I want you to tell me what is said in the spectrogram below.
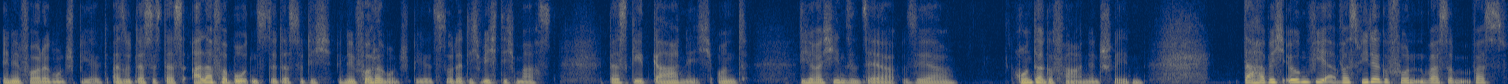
in den Vordergrund spielt. Also das ist das Allerverbotenste, dass du dich in den Vordergrund spielst oder dich wichtig machst. Das geht gar nicht. Und die Hierarchien sind sehr, sehr runtergefahren in Schweden da habe ich irgendwie was wiedergefunden, was, was,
